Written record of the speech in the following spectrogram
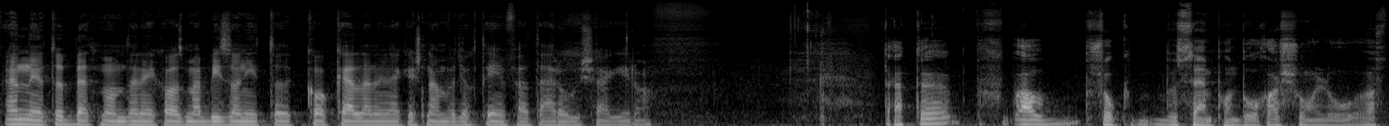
Ennél többet mondanék, az már bizonyítók kellenének, és nem vagyok tényfeltáró újságíró. Tehát a sok szempontból hasonló, azt,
